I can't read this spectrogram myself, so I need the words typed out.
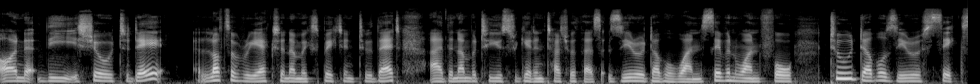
on the show today. Lots of reaction I'm expecting to that. Uh, the number to use to get in touch with us 011 714 2006.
